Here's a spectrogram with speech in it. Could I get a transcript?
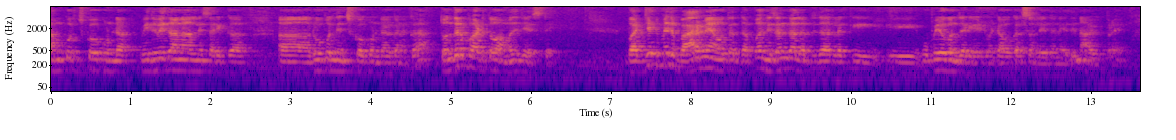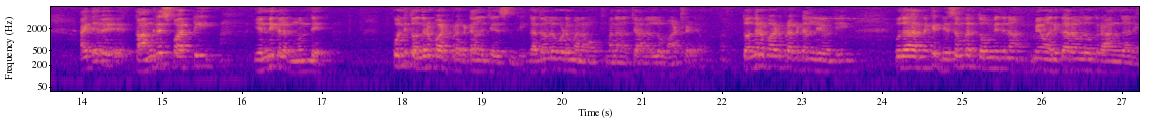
సమకూర్చుకోకుండా విధి విధానాలని సరిగ్గా రూపొందించుకోకుండా కనుక తొందరపాటుతో అమలు చేస్తే బడ్జెట్ మీద భారమే అవుతుంది తప్ప నిజంగా లబ్ధిదారులకి ఈ ఉపయోగం జరిగేటువంటి అవకాశం లేదనేది నా అభిప్రాయం. అయితే కాంగ్రెస్ పార్టీ ఎన్నికలకు ముందే కొన్ని తొందరపాటు ప్రకటనలు చేసింది. గతంలో కూడా మనం మన ఛానల్లో మాట్లాడాము. తొందరపాటు ప్రకటనలు ఏమిటి? ఉదాహరణకి డిసెంబర్ తొమ్మిదిన మేము అధికారంలోకి రాగానే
